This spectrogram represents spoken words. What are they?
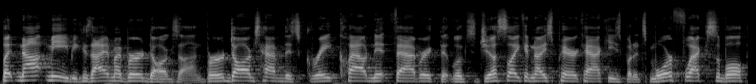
But not me, because I had my bird dogs on. Bird dogs have this great cloud knit fabric that looks just like a nice pair of khakis, but it's more flexible.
